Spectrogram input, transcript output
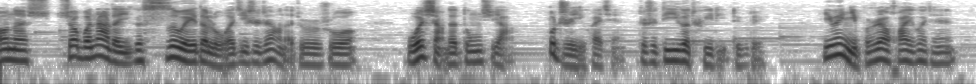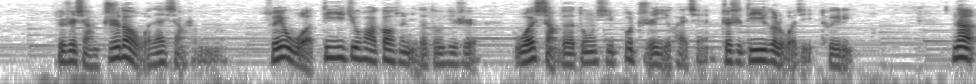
后呢，肖伯纳的一个思维的逻辑是这样的，就是说我想的东西啊不值一块钱，这是第一个推理，对不对？因为你不是要花一块钱，就是想知道我在想什么吗？所以我第一句话告诉你的东西是，我想的东西不值一块钱，这是第一个逻辑推理。那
